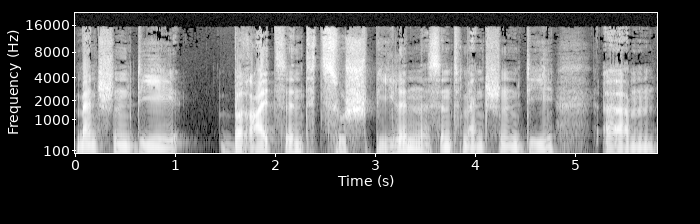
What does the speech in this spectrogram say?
Menschen, die bereit sind zu spielen. Es sind Menschen, die ähm,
